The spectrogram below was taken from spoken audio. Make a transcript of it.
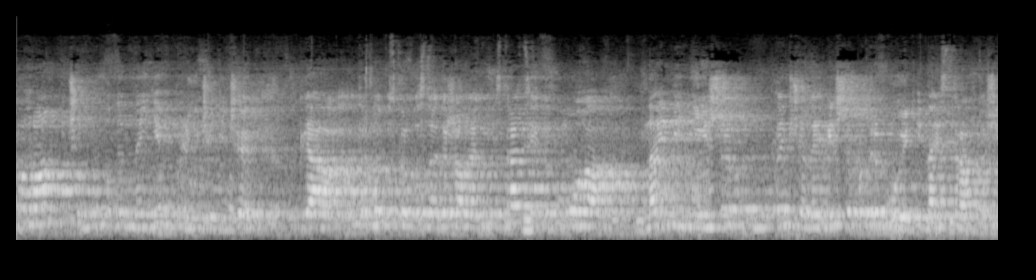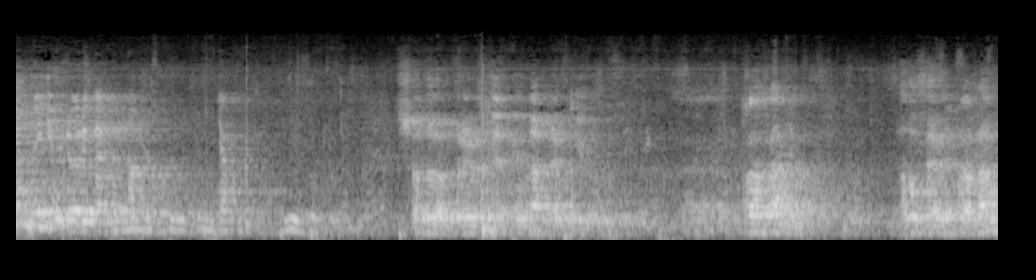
програм чому вони не є включені? Чи для Тернопільської обласної державної адміністрації допомога найбіднішим, тим, що найбільше потребують і найстраждущим, не є пріоритетним напрямком? Дякую. Щодо пріоритетних напрямків е, програм, галузевих програм,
